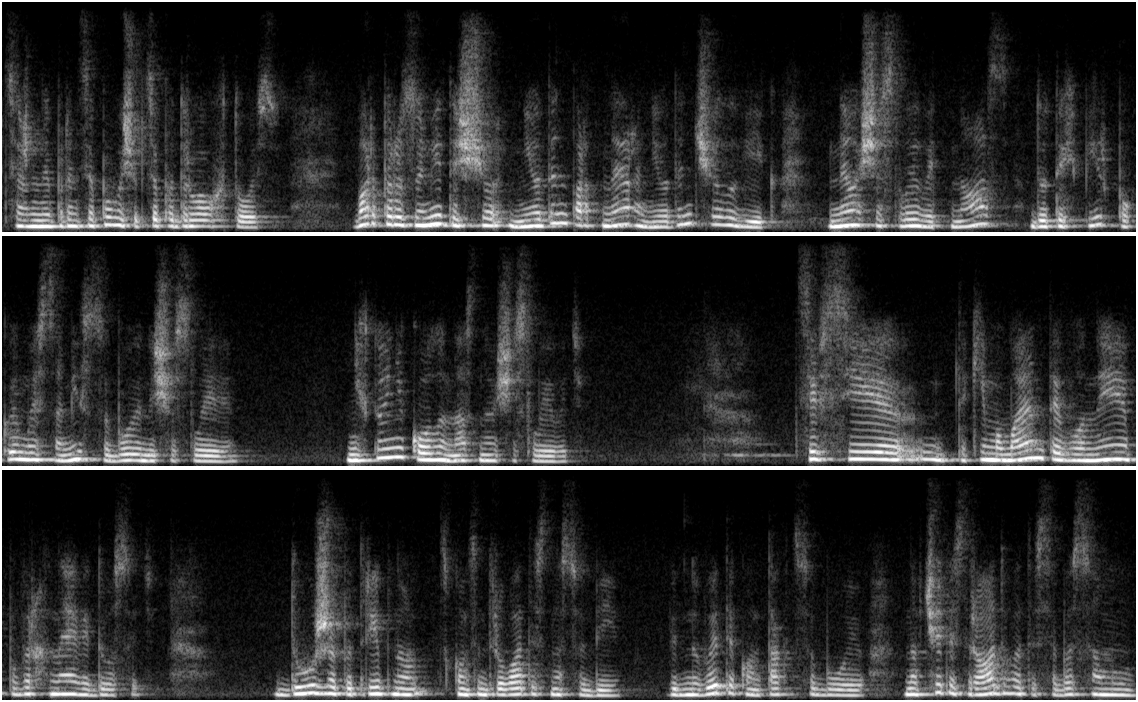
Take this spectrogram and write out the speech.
Це ж не принципово, щоб це подарував хтось. Варто розуміти, що ні один партнер, ні один чоловік не ощасливить нас до тих пір, поки ми самі з собою нещасливі. Ніхто і ніколи нас не ощасливить. Ці всі такі моменти, вони поверхневі досить. Дуже потрібно сконцентруватись на собі, відновити контакт з собою, навчитись радувати себе саму.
